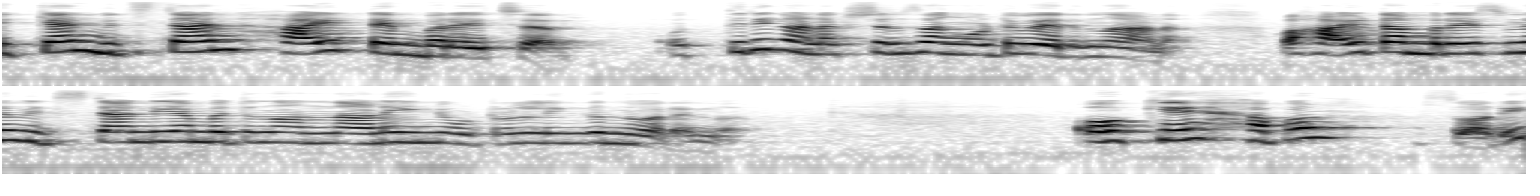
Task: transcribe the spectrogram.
it can withstand high temperature ഒത്തിരി കണക്ഷൻസ് അങ്ങോട്ട് വരുന്നതാണ്. അപ്പോൾ ഹൈ ടെമ്പറേച്ചറിനെ വിത്ത്സ്റ്റാൻഡ് ചെയ്യാൻ പറ്റുന്ന ഒന്നാണ് ഈ ന്യൂട്രൽ ലിങ്ക് എന്ന് പറയുന്നത്. ഓക്കെ അപ്പം സോറി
